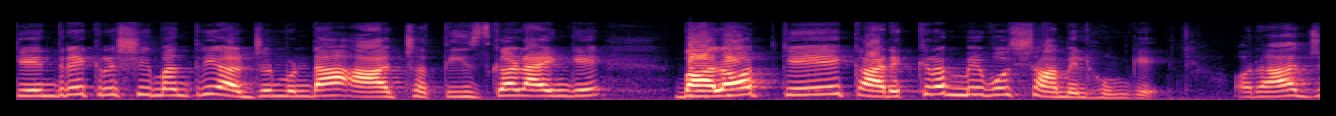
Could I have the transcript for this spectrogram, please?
केंद्रीय कृषि मंत्री अर्जुन मुंडा आज छत्तीसगढ़ आएँगे। बालौद के कार्यक्रम में वो शामिल होंगे। और आज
